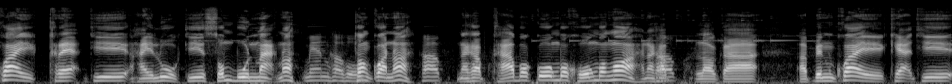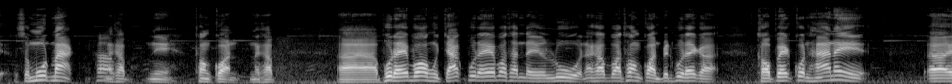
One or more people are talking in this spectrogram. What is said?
ควายแคระที่ให้ลูกที่สมบูรณ์มากเนาะแมนครับผมท้องก้อนเนาะครับ นะครับขาบ่โกงบ่โขงบ่งอนะครับครับเราก็อ่าเป็นควายแคะที่สมูทมากครับ นะครับนี่ท้องก่อนนะครับอ่าผู้ใดบ่หูจักผู้ใดบ่ทันได้รู้นะครับ ว่าท้องก่อนเป็นผู้ใดก็เข้าไปค้นหาในเอ่อ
